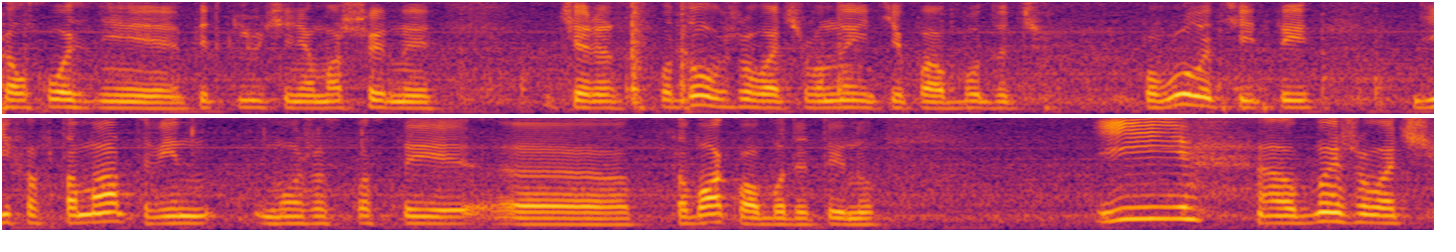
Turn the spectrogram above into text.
колхозні підключення машини через подовжувач, вони типа, будуть по вулиці йти. Дів-автомат він може спасти е, собаку або дитину. І обмежувач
